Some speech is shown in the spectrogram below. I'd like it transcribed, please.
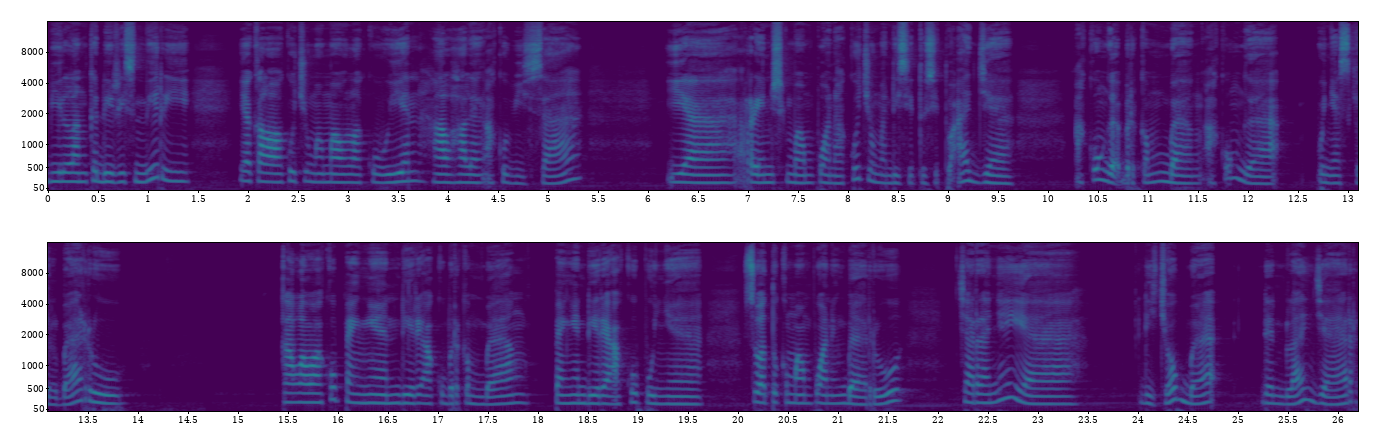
bilang ke diri sendiri, ya kalau aku cuma mau lakuin hal-hal yang aku bisa, ya range kemampuan aku cuma di situ-situ aja. Aku nggak berkembang, aku nggak punya skill baru. Kalau aku pengen diri aku berkembang, pengen diri aku punya suatu kemampuan yang baru, caranya ya dicoba dan belajar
